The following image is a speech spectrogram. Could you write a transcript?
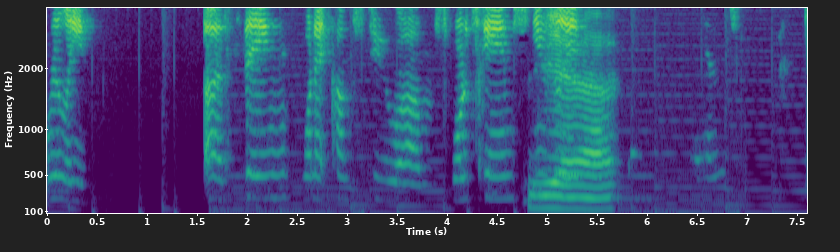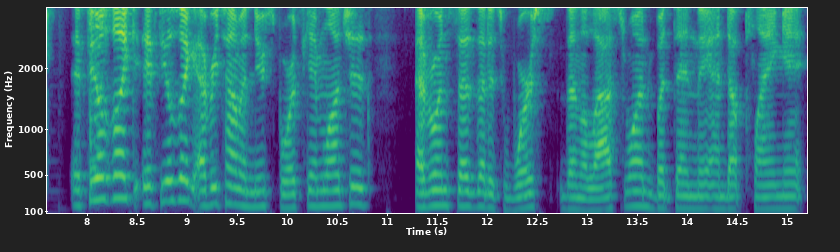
really a thing when it comes to um, sports games. Usually, Yeah. And It feels like it feels like every time a new sports game launches, everyone says that it's worse than the last one, but then they end up playing it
